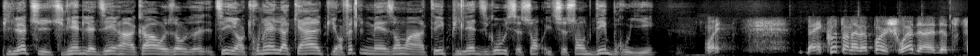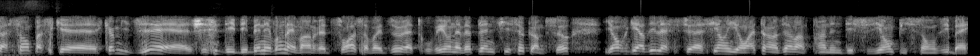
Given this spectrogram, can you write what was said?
Puis là, tu, tu viens de le dire encore aux autres, tu sais, ils ont trouvé un local, puis ils ont fait une maison hantée, puis let's go, ils se sont, ils se sont débrouillés. Oui. Ben écoute, on n'avait pas le choix de, toute façon parce que, comme il disait, euh, des, des bénévoles un vendredi soir, ça va être dur à trouver. On avait planifié ça comme ça. Ils ont regardé la situation, ils ont attendu avant de prendre une décision, puis ils se sont dit, ben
